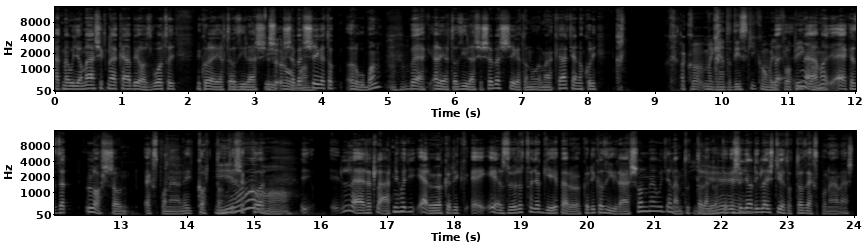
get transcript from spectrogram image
Hát mert ugye a másiknál kb. az volt, hogy mikor elérte az írási És róban. sebességet a, a róban, Uh-huh. elérte az írási sebességet a normál kártyán, akkor így, Akkor megjelent a diszkikon, vagy a be- flopikon? nem, elkezdett lassan exponálni, így kattant, ja. és akkor lehetett látni, hogy erőlködik, érződött, hogy a gép erőlködik az íráson, mert ugye nem tudta Jé. lekattintani, és ugye addig le is tiltotta az exponálást.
